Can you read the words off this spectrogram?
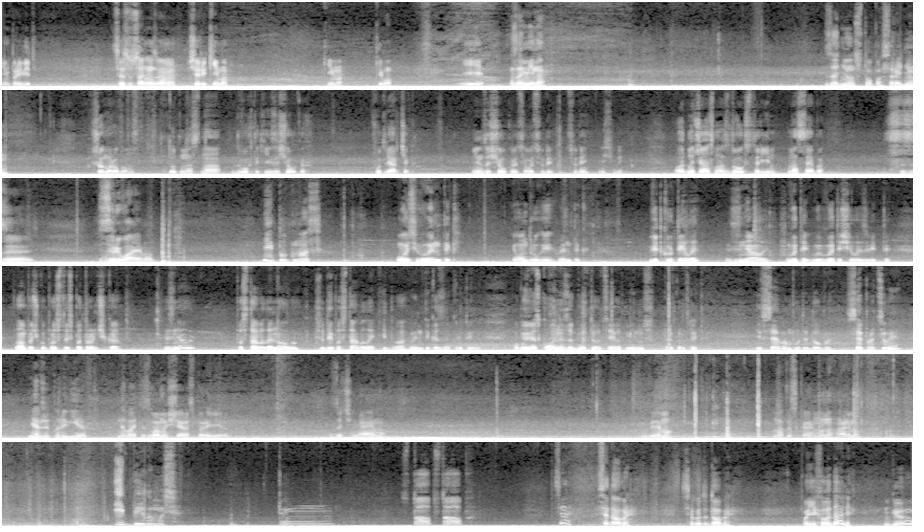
Всім привіт! Це Сусанін з вами, Черекіма. Кіма. Кімо. І заміна заднього стопа середнього. Що ми робимо? Тут у нас на двох таких защолках футлярчик. Він защолкується ось сюди, сюди і сюди. Одночасно з двох сторін на себе з... зриваємо. І тут у нас ось гвинтик. І он другий гвинтик. Відкрутили, зняли, витащили звідти. Лампочку просто з патрончика зняли, поставили нову, сюди поставили і два гвинтика закрутили. Обов'язково не забудьте оцей от мінус прикрутити. І все вам буде добре. Все працює. Я вже перевірив. Давайте з вами ще раз перевіримо. Зачиняємо. Йдемо. Натискаємо на гальму. І дивимось. Стоп, стоп. Все, все добре. Все буде добре. Поїхали далі. Go!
